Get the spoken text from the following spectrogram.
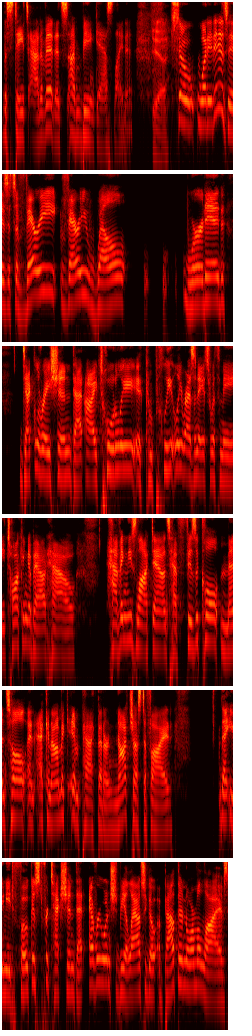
the states out of it. It's, I'm being gaslighted. Yeah. So what it is, is it's a very, very well worded declaration that I totally, it completely resonates with me, talking about how having these lockdowns have physical, mental, and economic impact that are not justified that you need focused protection, that everyone should be allowed to go about their normal lives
